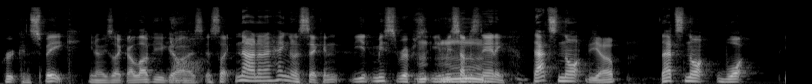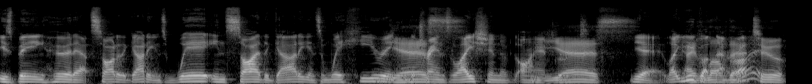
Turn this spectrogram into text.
Groot can speak. You know, he's like, "I love you guys." It's like, no, no, no. Hang on a second. You misrepres- You're misunderstanding. That's not yep that's not what is being heard outside of the Guardians. We're inside the Guardians and we're hearing Yes. the translation of I am Groot. yes Yeah, like you I got love that, that, right? too.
